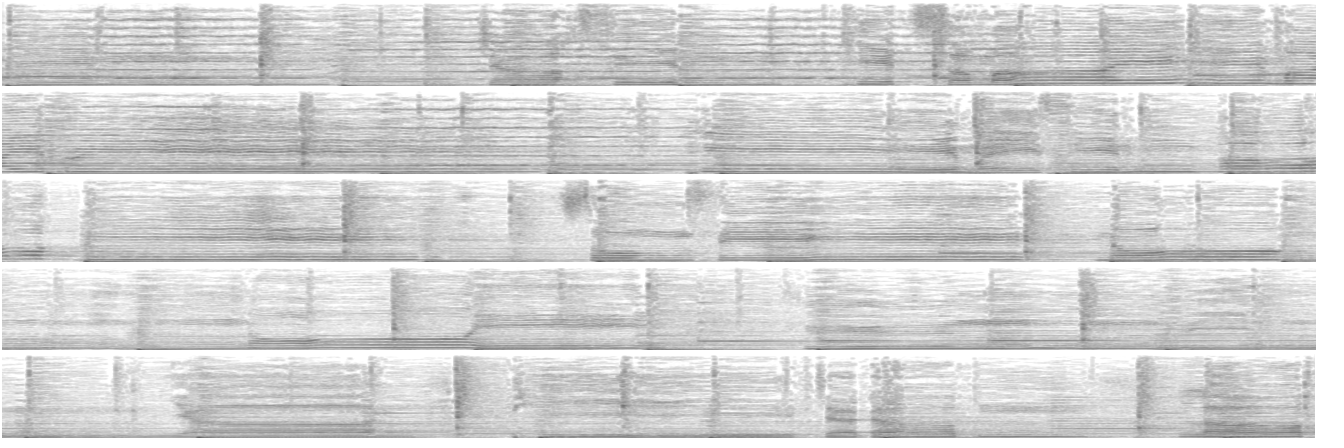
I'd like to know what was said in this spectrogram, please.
ดินจะสิ้น คิดสมัยไมตรีพี่ไม่สิ้นพักดีทรงสีน้องน้อย ถึงวิญญาณ พี่จะดับลับ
